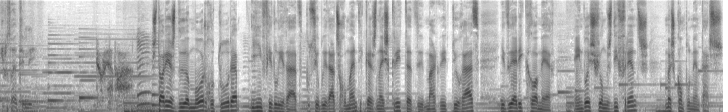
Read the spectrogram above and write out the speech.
Je voudrais t'aimer. Histórias de amor, ruptura e infidelidade, possibilidades românticas na escrita de Marguerite Duras e de Eric Romer, em dois filmes diferentes, mas complementares.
